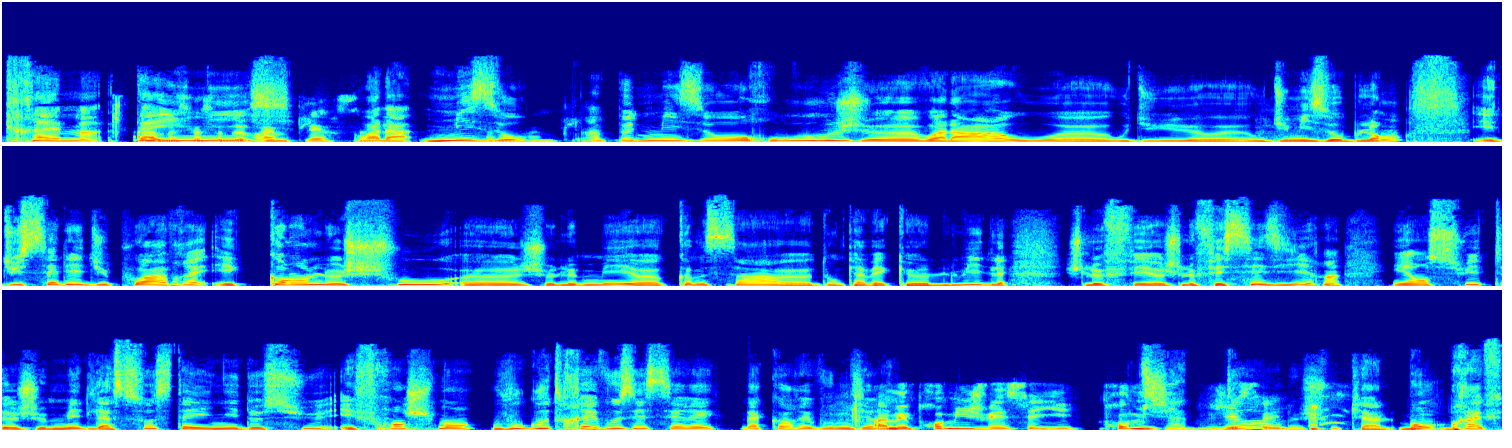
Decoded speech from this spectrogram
Crème, Ah, bah, tahini, ça, ça plaire. Voilà, miso, un peu de miso rouge, euh, voilà, ou, euh, ou du euh, ou du miso blanc, et du sel et du poivre. Et quand le chou, je le mets comme ça, donc avec l'huile, je le fais, je le fais saisir, et ensuite je mets de la sauce tahini dessus. Et franchement, vous goûterez, vous essayerez, d'accord, et vous me direz. Ah mais promis, je vais essayer. Promis, J'adore le choucal. Bon, bref,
